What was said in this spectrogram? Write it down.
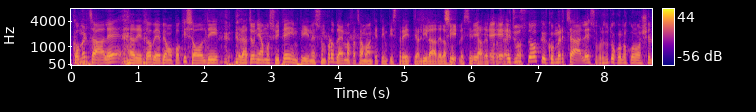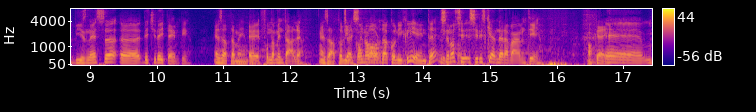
commerciale ha detto vabbè abbiamo pochi soldi, ragioniamo sui tempi, nessun problema, facciamo anche tempi stretti al di là della Sì, complessità è- del è- progetto. È giusto che il commerciale, soprattutto quando conosce il business, eh, decida i tempi. Esattamente. È fondamentale. esatto, lì cioè, se no- concorda con il cliente. Se no concorda. si, si rischia di andare avanti. Ok. Ehm,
